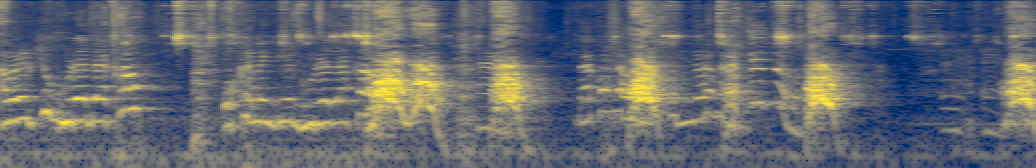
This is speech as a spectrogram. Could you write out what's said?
আবার একটু ঘুরে দেখাও। ওখানে গিয়ে ঘুরে দেখাও। হ্যাঁ দেখো সবাই সুন্দর হয়েছে তো? হ্যাঁ, হ্যাঁ।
